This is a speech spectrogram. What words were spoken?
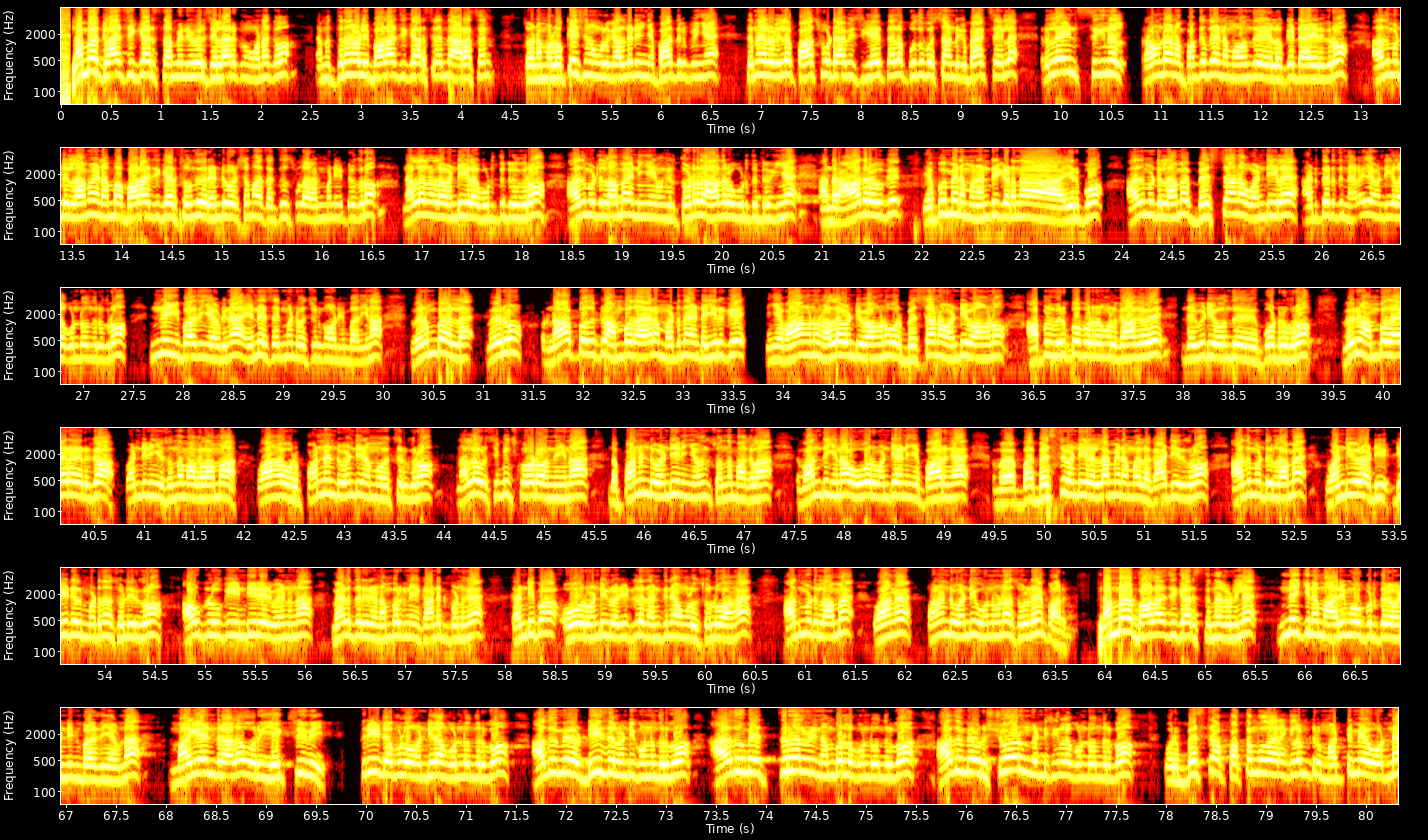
நம்ம கிளாசிக் கார்ஸ் தமிழ் வியூவர்ஸ் எல்லாருக்கும் வணக்கம். நம்ம திருநெல்வேலி பாலாஜி கார்ஸ்லேருந்து அரசன். ஸோ நம்ம லொக்கேஷன் உங்களுக்கு ஆல்ரெடி நீங்கள் பார்த்துருப்பீங்க. திருநெல்வேலியில் பாஸ்போர்ட் ஆஃபீஸ் ஏத்தால புது பஸ் ஸ்டாண்டுக்கு பேக் சைடில் ரிலையன்ஸ் சிக்னல் ரவுண்டான பக்கத்துல நம்ம வந்து லொக்கேட் ஆகிருக்கிறோம் அது மட்டும் இல்லாமல் நம்ம பாலாஜி கேர்ஸ் வந்து ரெண்டு வருஷமாக சக்ஸஸ்ஃபுல்லாக ரன் பண்ணிட்டு இருக்கிறோம். நல்ல நல்ல வண்டிகளை கொடுத்துட்டு இருக்கிறோம். அது மட்டும் இல்லாமல் நீங்கள் எங்களுக்கு தொடர் ஆதரவு கொடுத்துட்டு இருக்கீங்க. அந்த ஆதரவுக்கு எப்பவுமே நம்ம நன்றி கடனாக இருப்போம். அது மட்டும் இல்லாமல் பெஸ்ட்டான வண்டிகளை அடுத்தடுத்து நிறைய வண்டிகளை கொண்டு வந்திருக்கிறோம். இன்னைக்கு பார்த்தீங்க அப்படின்னா என்ன செக்மெண்ட் வச்சிருக்கோம் அப்படின்னு பார்த்தீங்கன்னா ரொம்ப இல்லை. வெறும் ஒரு நாற்பது டு ஐம்பதாயிரம் மட்டும்தான் என்கிட்ட இருக்குது நீங்கள் வாங்கணும் நல்ல வண்டி வாங்கணும் ஒரு பெஸ்ட்டான வண்டி வாங்கணும் அப்படின்னு விருப்பப்படுறவங்களுக்காகவே இந்த வீடியோ வந்து போட்டிருக்கிறோம். வெறும் ஐம்பதாயிரம் இருக்கா? வண்டி நீங்கள் சொந்தமாக்கலாமா? வாங்க ஒரு பன்னெண்டு வண்டி நம்ம வச்சுருக்கிறோம். நல்ல ஒரு சிபில் ஸ்கோரோட வந்தீங்கன்னா இந்த பன்னெண்டு வண்டியை நீங்கள் வந்து சொந்தமாக்கலாம். வந்தீங்கன்னா ஒவ்வொரு வண்டியாக நீங்கள் பாருங்கள் பெஸ்ட் வண்டிகள் எல்லாமே நம்ம இதில் காட்டியிருக்கிறோம். அது மட்டும் இல்லாமல் வண்டியோட டீ டீட்டெயில் மட்டும் தான் சொல்லியிருக்கிறோம். அவுட்லுக்கு இன்டீரியர் வேணும்னா மேலே தெரியுற நம்பருக்கு நீங்கள் கான்டாக்ட் பண்ணுங்கள் கண்டிப்பாக ஒவ்வொரு வண்டிகளோட டீட்டெயில் தனித்தனியாக உங்களுக்கு சொல்லுவாங்க. அது மட்டும் இல்லாமல் வாங்க பன்னெண்டு வண்டி ஒன்று ஒன்றா சொல்கிறேன் பாருங்கள் நம்ம பாலாஜி கார்ஸ் திருநெல்வேலியில இன்னைக்கு நம்ம அறிமுகப்படுத்துற வண்டின்னு பாத்தீங்க அப்படின்னா மகேந்திரால ஒரு எக்ஸ்யூவி த்ரீ டபுள் வண்டி தான் கொண்டு வந்திருக்கோம். அதுவுமே ஒரு டீசல் வண்டி கொண்டு வந்திருக்கோம். அதுவுமே திருநெல்வேலி நம்பர்ல கொண்டு வந்திருக்கோம். அதுவுமே ஒரு ஷோரூம் கண்டிஷன்ல கொண்டு வந்திருக்கோம். ஒரு பெஸ்டா பத்தொன்பதாயிரம் கிலோமீட்டர் மட்டுமே ஓடின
